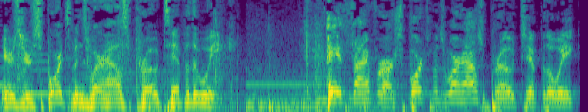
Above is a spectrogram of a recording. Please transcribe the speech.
Here's your Sportsman's Warehouse Pro Tip of the Week. Hey, it's time for our Sportsman's Warehouse Pro Tip of the Week.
